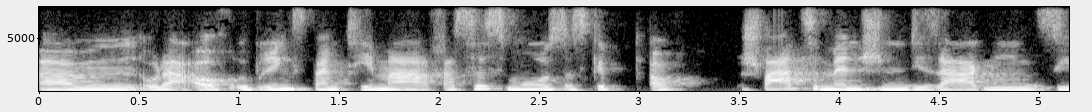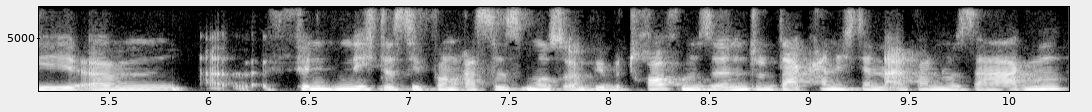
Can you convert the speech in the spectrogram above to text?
ähm, oder auch übrigens beim Thema Rassismus. Es gibt auch schwarze Menschen, die sagen, sie ähm, finden nicht, dass sie von Rassismus irgendwie betroffen sind. Und da kann ich dann einfach nur sagen,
